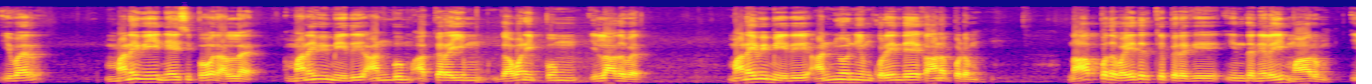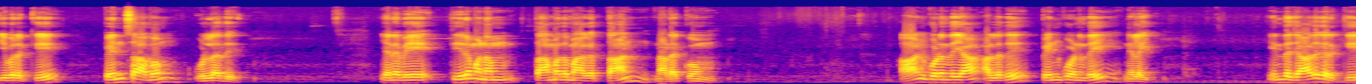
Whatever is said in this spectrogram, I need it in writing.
இவர் மனைவி நேசிப்பவர் அல்ல. மனைவி மீது அன்பும் அக்கறையும் கவனிப்பும் இல்லாதவர். மனைவி மீது அந்யோன்யம் குறைந்தே காணப்படும். நாற்பது வயதிற்கு பிறகு இந்த நிலை மாறும். இவருக்கு பெண் சாபம் உள்ளது. எனவே திருமணம் தாமதமாகத்தான் நடக்கும். ஆண் குழந்தையா அல்லது பெண் குழந்தை நிலை? இந்த ஜாதகருக்கு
